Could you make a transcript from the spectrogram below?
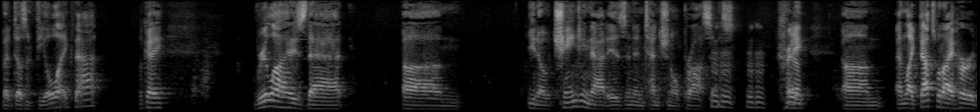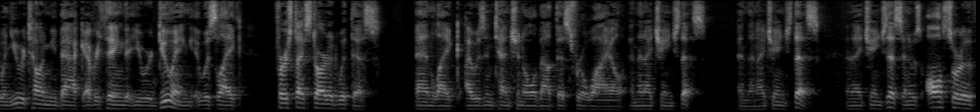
but it doesn't feel like that. Okay. Realize that, um, you know, changing that is an intentional process, mm-hmm, mm-hmm. right? Yeah um, and like that's what I heard when you were telling me back everything that you were doing. It was like first I started with this, and like I was intentional about this for a while, and then I changed this, and then I changed this, and then I changed this, and it was all sort of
